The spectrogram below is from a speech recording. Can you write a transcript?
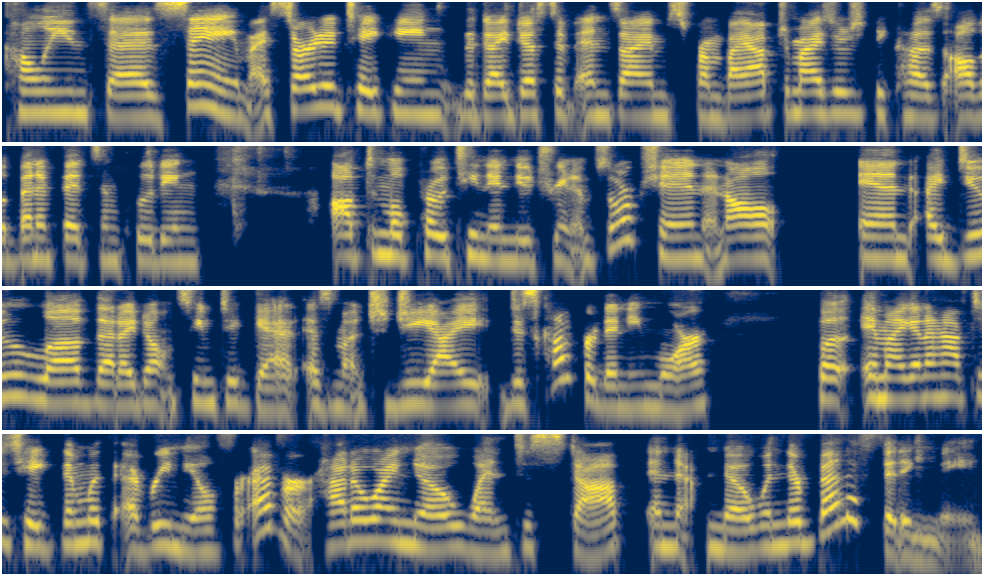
Colleen says, same. I started taking the digestive enzymes from Bioptimizers because all the benefits, including optimal protein and nutrient absorption and all. And I do love that I don't seem to get as much GI discomfort anymore. But am I going to have to take them with every meal forever? How do I know when to stop and know when they're benefiting me?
